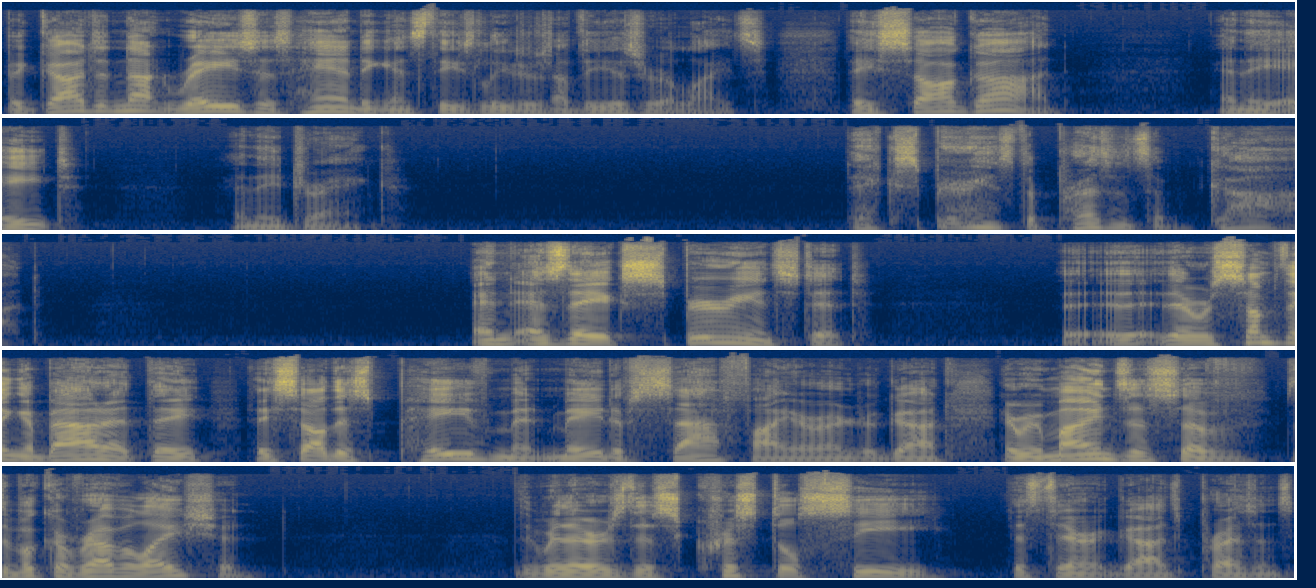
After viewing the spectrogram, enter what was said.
But God did not raise his hand against these leaders of the Israelites. They saw God, and they ate and they drank. They experienced the presence of God. And as they experienced it, there was something about it. They, they saw this pavement made of sapphire under God. It reminds us of the book of Revelation, where there's this crystal sea that's there at God's presence.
